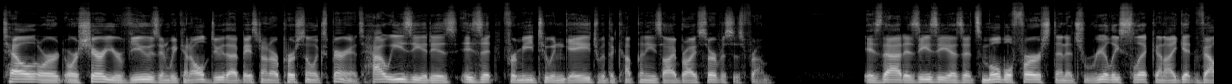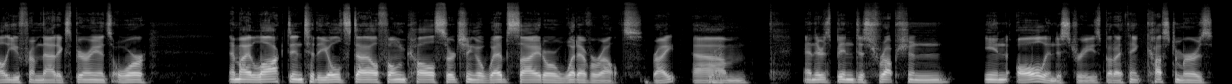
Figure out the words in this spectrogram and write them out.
tell or or share your views and we can all do that based on our personal experience. How easy it is is it for me to engage with the companies I buy services from? Is that as easy as it's mobile first and it's really slick and I get value from that experience or am I locked into the old style phone call searching a website or whatever else, right? Um, and there's been disruption in all industries, but I think customers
